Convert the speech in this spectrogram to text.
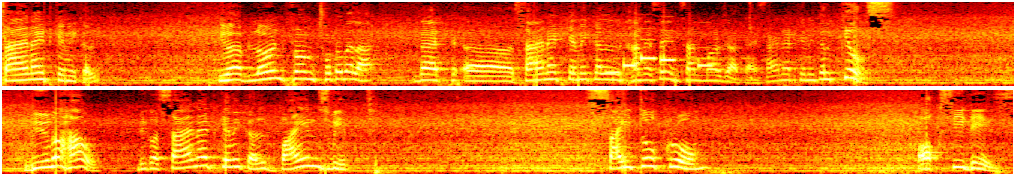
cyanide chemical you have learn from छोटोबेला दैट साइनाइड केमिकल खाने से इंसान मर जाता है cyanide chemical kills do you know how because cyanide chemical binds with cytochrome oxidase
